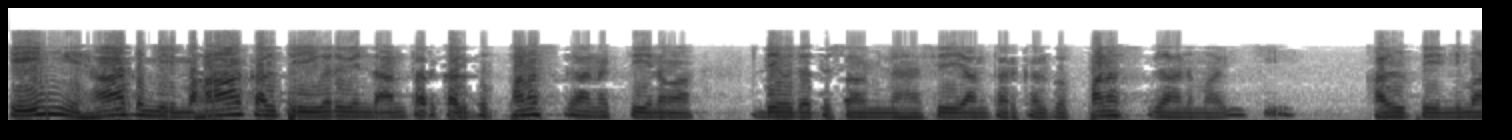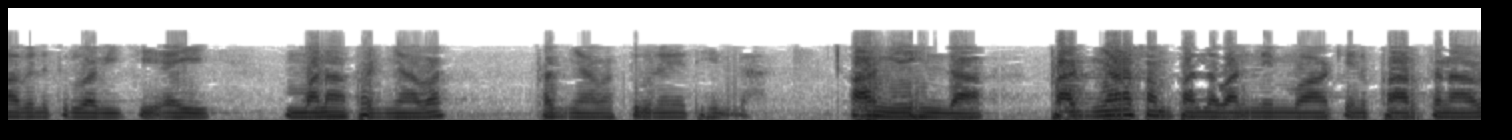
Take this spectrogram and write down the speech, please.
එයින් එහාට මේ මහා කල්පේ ඉවර වෙන්න අන්තර් කල්ප 50 ගාණක් තියෙනවා. දේවදත්ත ස්වාමීන් වහන්සේ අන්තර්කල්ප 50 ගානම අවීචී. කල්පේ නිමා වෙන තුරු අවීචී. ඇයි? මනා ප්‍රඥාවක් ප්‍රඥාවක් තිබුණේ නැති හින්දා. ආන් ඒ හින්දා ප්‍රඥා සම්පන්න වන්නෙම්වා කියන ප්‍රාර්ථනාව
